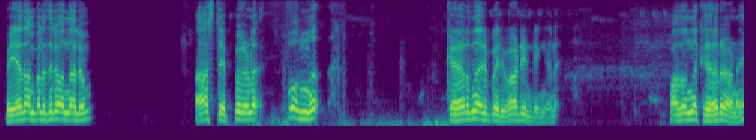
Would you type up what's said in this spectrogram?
ഇപ്പം ഏത് അമ്പലത്തിൽ വന്നാലും ആ സ്റ്റെപ്പുകൾ ഒന്ന് കയറുന്ന ഒരു പരിപാടിയുണ്ട് ഇങ്ങനെ. അപ്പം അതൊന്ന് കയറുകയാണേ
